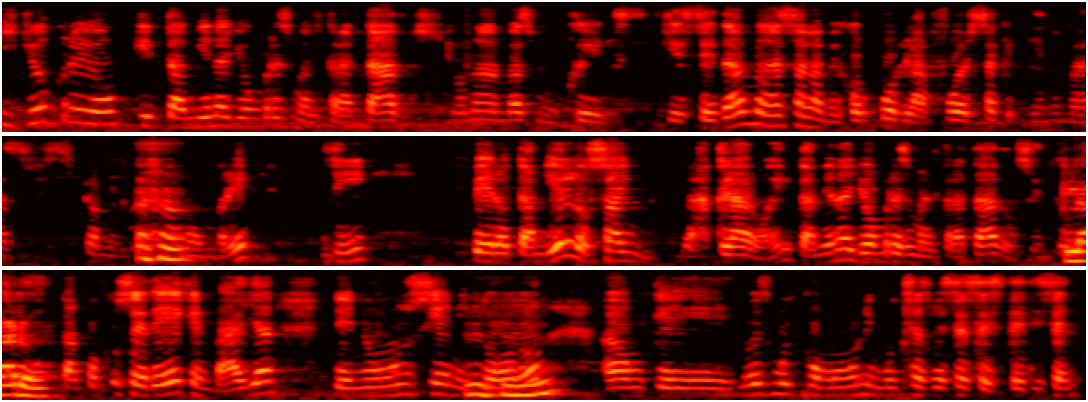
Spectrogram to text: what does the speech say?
Y yo creo que también hay hombres maltratados, no nada más mujeres, que se da más a lo mejor por la fuerza que tiene más un hombre, ¿sí? Pero también los hay, ah, claro, ¿eh? también hay hombres maltratados, entonces claro. tampoco se dejen, vayan, denuncien y todo, aunque no es muy común y muchas veces este dicen,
